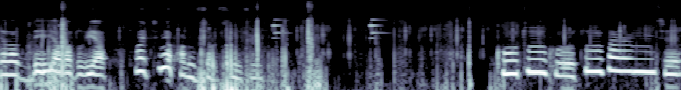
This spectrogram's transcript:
Ya da değil ya da dur ya. Tuvaletimi yapamayacağım şimdi. Kutu kutu bence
